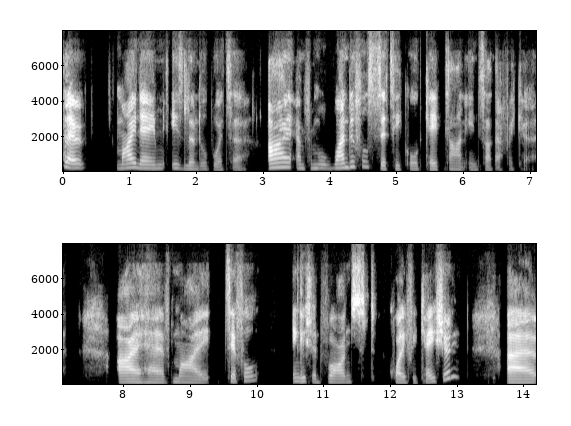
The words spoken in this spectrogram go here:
Hello, my name is Lyndle Botha. I am from a wonderful city called Cape Town in South Africa. I have my TEFL English Advanced qualification. Uh,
